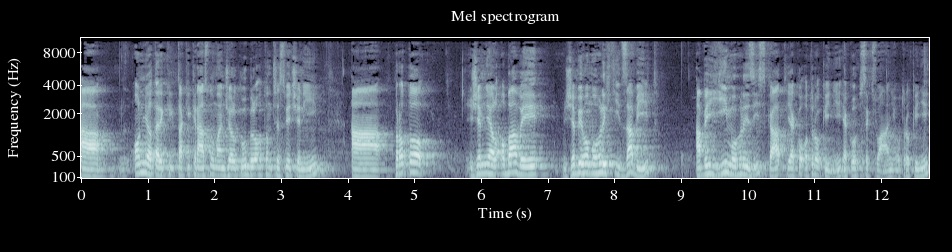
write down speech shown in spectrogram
A on měl tady taky krásnou manželku, byl o tom přesvědčený. A proto, že měl obavy, že by ho mohli chtít zabít, aby jí mohli získat jako otrokyni, jako sexuální otrokyni,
